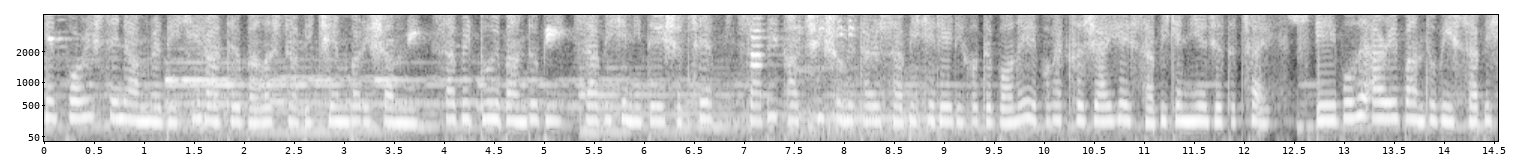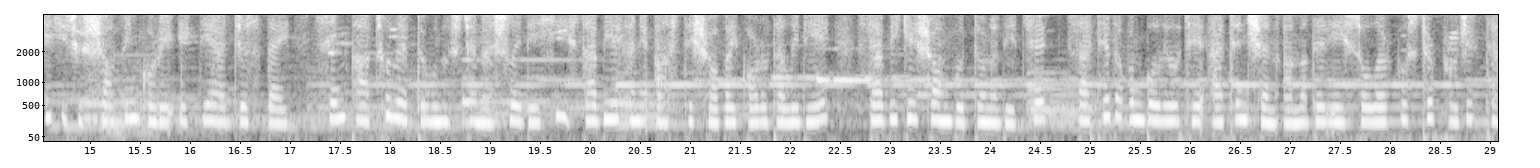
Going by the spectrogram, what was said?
এরপরের সিনে আমরা দেখি রাতের বেলা সাবির চেম্বারের সামনে সাবির দুই বান্ধবী সাবিকে নিতে এসেছে। সাবি কাছে শুনে তারা সাবিকে রেডি হতে বলে এবং একটা জায়গায় সাবিকে নিয়ে যেতে চায়। এই বলে আর এই বান্ধবী সাবিকে কিছু শপিং করে একটি অ্যাড্রেস দেয়। সেম কাঠুলে একটা অনুষ্ঠান আসলে দেখি সাবি এখানে আসতে সবাই করতালি দিয়ে সাবিকে সংবর্ধনা দিচ্ছে। সাথে তখন বলে ওঠে অ্যাটেনশন আমাদের এই সোলার পোস্টার প্রজেক্টটা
